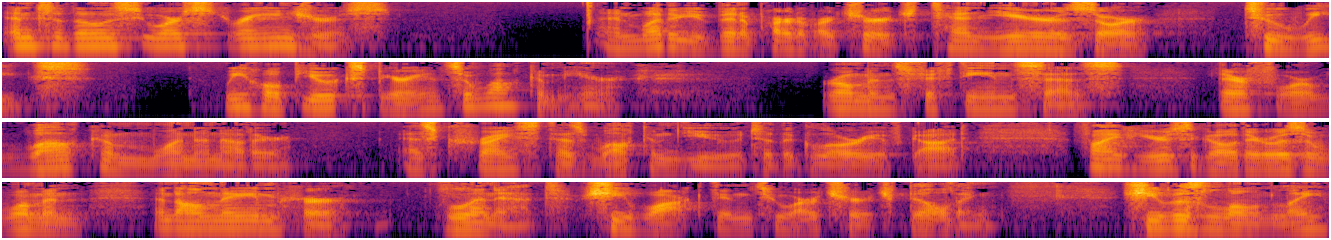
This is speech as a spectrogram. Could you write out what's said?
and to those who are strangers. And whether you've been a part of our church 10 years or two weeks, we hope you experience a welcome here. Romans 15 says, Therefore, welcome one another as Christ has welcomed you to the glory of God. Five years ago, there was a woman, and I'll name her Lynette. She walked into our church building. She was lonely.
